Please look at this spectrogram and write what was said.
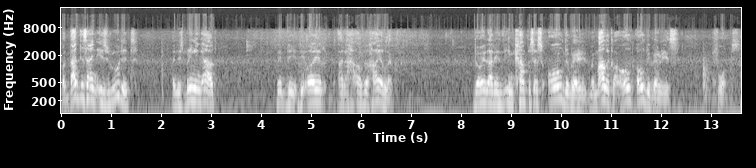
But that design is rooted and is bringing out the, the, the oil at a, a higher level. The oil that encompasses all the various, all, all the various forms.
